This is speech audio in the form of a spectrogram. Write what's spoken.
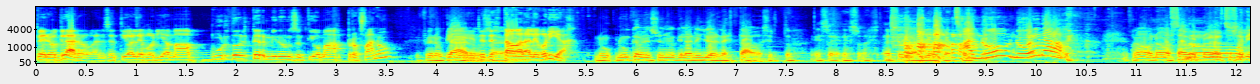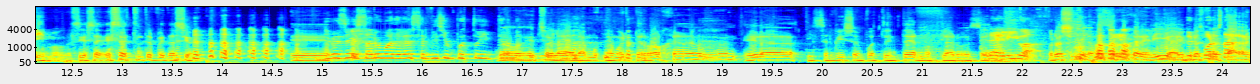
Pero claro, en el sentido de alegoría más burdo el término, en un sentido más profano, pero claro. eh, o sea, detestaba la alegoría. nu- nunca mencionó que el anillo era el Estado, ¿cierto? Eso, eso, eso yo, ¡Ah, no! ¡No era! No, no, Sauron no. Era el socialismo. Sí, esa, esa es tu interpretación. Eh, Yo pensé que Saruman era el servicio de impuestos internos. no, de hecho, la, la, la muerte roja era el servicio de impuestos internos, claro. o sea, Era el IVA. Por eso la muerte Sí. roja era el IVA. Y por eso estaba.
